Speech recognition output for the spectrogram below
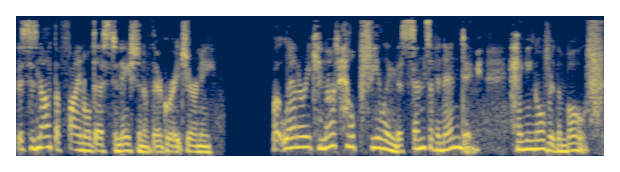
This is not the final destination of their great journey, but Lannery cannot help feeling the sense of an ending hanging over them both.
